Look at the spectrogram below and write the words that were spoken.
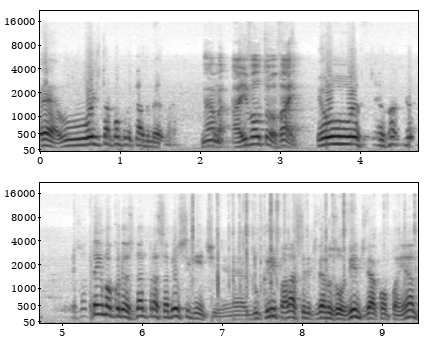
É, hoje está complicado mesmo. né? Não, mas aí voltou, vai. Eu, eu, só- eu- eu só tenho uma curiosidade para saber o seguinte: né, do Cripa lá, se ele estiver nos ouvindo, estiver acompanhando,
